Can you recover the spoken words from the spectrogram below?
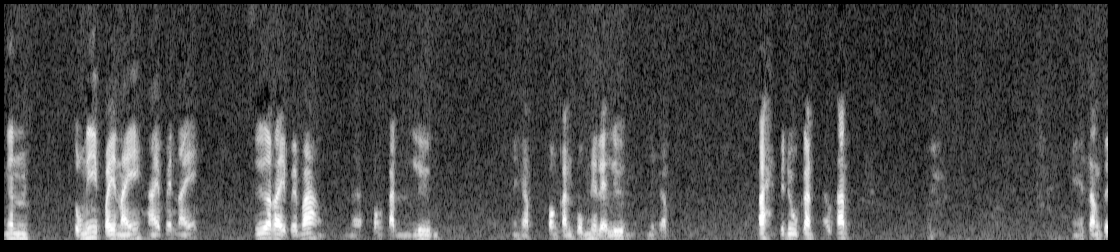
เงินตรงนี้ไปไหนหายไปไหน ซื้ออะไรไปบ้างนะป้องกันลืมนะครับ ป้องกันผมนี่แหละลืมนะครับ ไปไปดูกันนะทุกท่านนี่ตั้งแต่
